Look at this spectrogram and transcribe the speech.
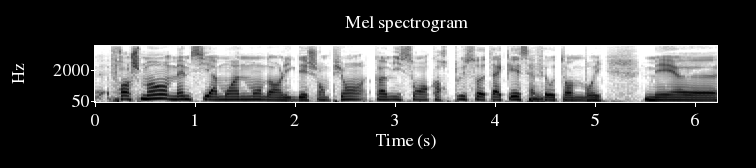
Euh, Franchement, même s'il y a moins de monde en Ligue des Champions, comme ils sont encore plus au taquet, ça Mm. fait autant de bruit. Mais euh,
